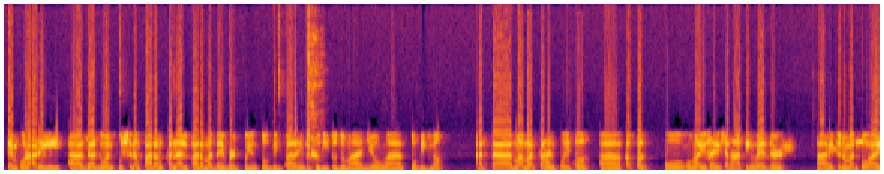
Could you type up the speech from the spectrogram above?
Temporarily, ah, gagawan po siya ng parang kanal para ma-divert po yung tubig para hindi po dito dumaan yung ah, tubig. No? At ah, mamarkahan po ito ah, kapag po umayos-ayos ang ating weather, ah, ito naman po ay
